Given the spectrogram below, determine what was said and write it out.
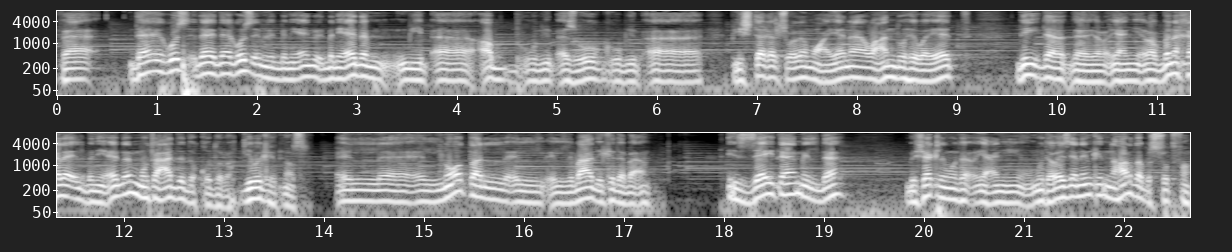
فده جزء ده ده جزء من البني آدم البني آدم بيبقى أب وبيبقى زوج وبيبقى بيشتغل شغلانة معينة وعنده هوايات. دي ده, ده يعني ربنا خلق البني آدم متعدد القدرات. دي وجهة نظر ال- النقطة ال- ال- اللي بعد كده بقى إزاي تعمل ده بشكل مت... يعني متوازي؟ أنا يمكن النهارده بالصدفة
